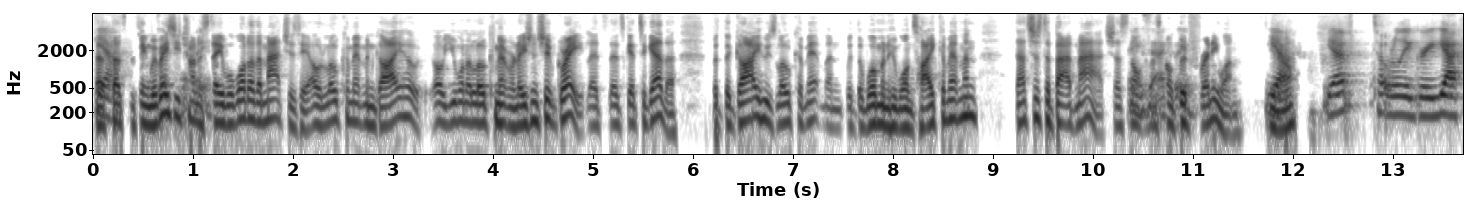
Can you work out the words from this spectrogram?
That, yeah, that's the thing. We're basically definitely. trying to say, well, what are the matches here? Oh, low commitment guy. Oh, oh, you want a low commitment relationship? Great. Let's let's get together. But the guy who's low commitment with the woman who wants high commitment, that's just a bad match. That's not exactly. that's not good for anyone. Yeah. Know? Yep. Totally agree. Yeah.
